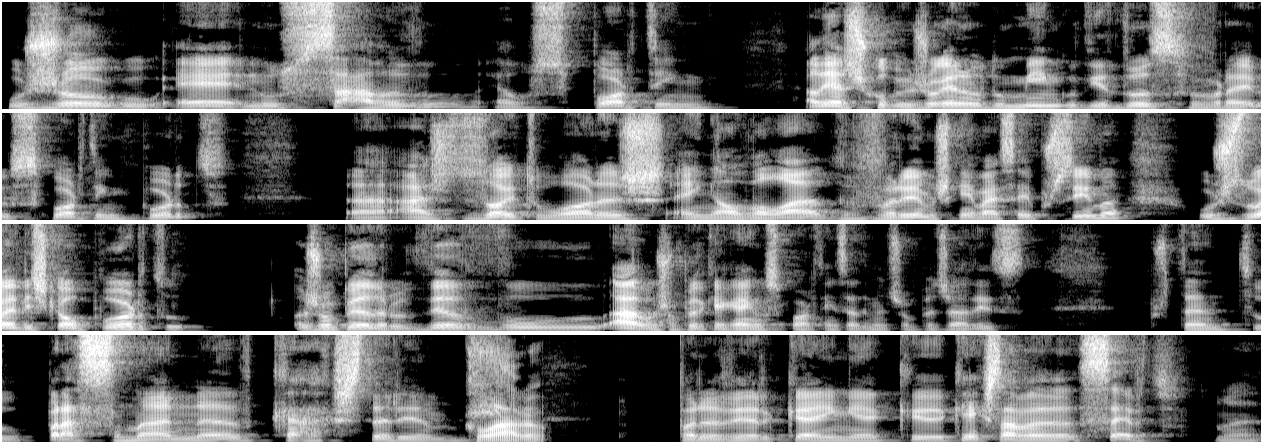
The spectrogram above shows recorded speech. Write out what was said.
O jogo é no sábado, é o Sporting. Aliás, desculpe, o jogo é no domingo, dia 12 de fevereiro, Sporting Porto, uh, às 18 horas em Alvalade. Veremos quem vai sair por cima. O Josué diz que é o Porto, João Pedro, devo. Ah, o João Pedro que ganha o Sporting, exatamente, o João Pedro já disse. Portanto, para a semana cá estaremos. Claro. Para ver quem é que, quem é que estava certo, não é?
